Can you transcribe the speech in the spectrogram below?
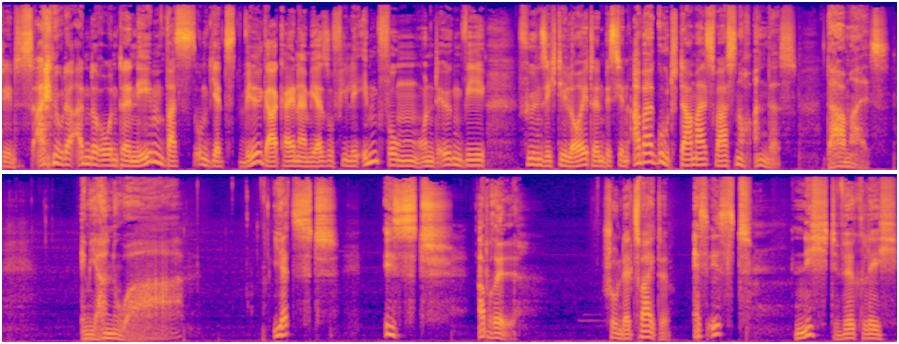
das ein oder andere Unternehmen, was und jetzt will gar keiner mehr so viele Impfungen und irgendwie fühlen sich die Leute ein bisschen. Aber gut, damals war es noch anders. Damals. Im Januar. Jetzt ist April. Schon der zweite. Es ist nicht wirklich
